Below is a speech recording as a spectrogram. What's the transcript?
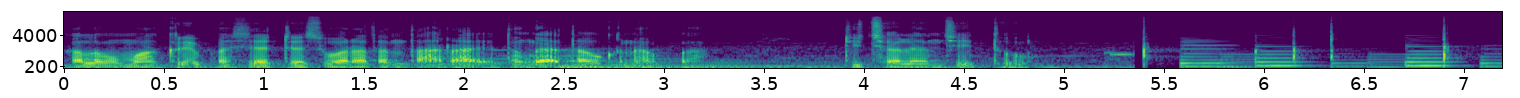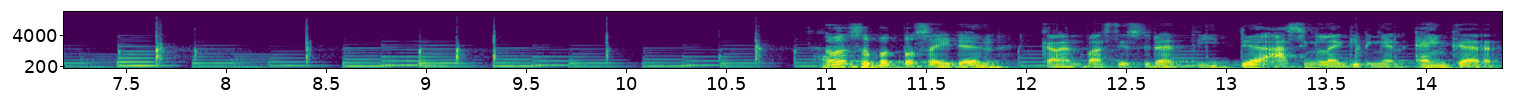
kalau mau maghrib pasti ada suara tentara itu nggak tahu kenapa di jalan situ Halo Sobat Poseidon, kalian pasti sudah tidak asing lagi dengan Anchor.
